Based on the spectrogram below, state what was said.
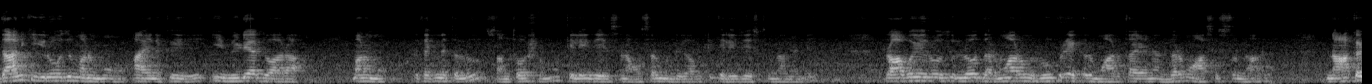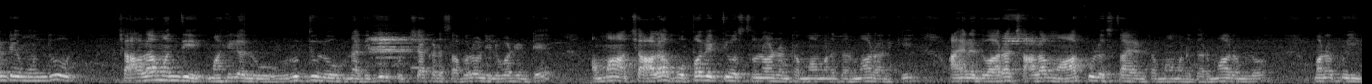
దానికి ఈరోజు మనము ఆయనకి ఈ మీడియా ద్వారా మనము కృతజ్ఞతలు సంతోషము తెలియజేయాల్సిన అవసరం ఉంది కాబట్టి తెలియజేస్తున్నానండి. రాబోయే రోజుల్లో ధర్మారం రూపురేఖలు మారుతాయని అందరం ఆశిస్తున్నారు. నాకంటే ముందు చాలామంది మహిళలు వృద్ధులు నా దగ్గరికి వచ్చి అక్కడ సభలో నిలబడింటే అమ్మ చాలా గొప్ప వ్యక్తి వస్తున్నాడంటమ్మా మన ధర్మారానికి. ఆయన ద్వారా చాలా మార్పులు వస్తాయంటమ్మా మన ధర్మారంలో. మనకు ఈ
